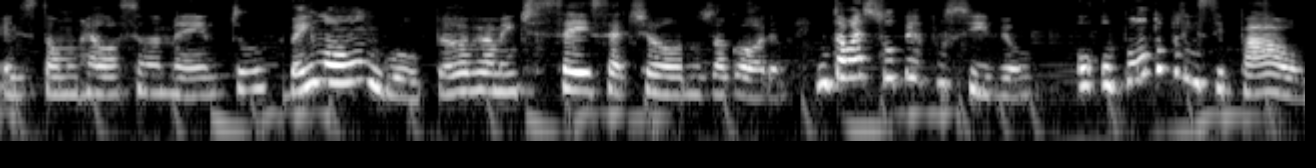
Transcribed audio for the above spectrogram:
Eles estão num relacionamento bem longo, provavelmente 6, 7 anos agora. Então é super possível. O, o ponto principal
